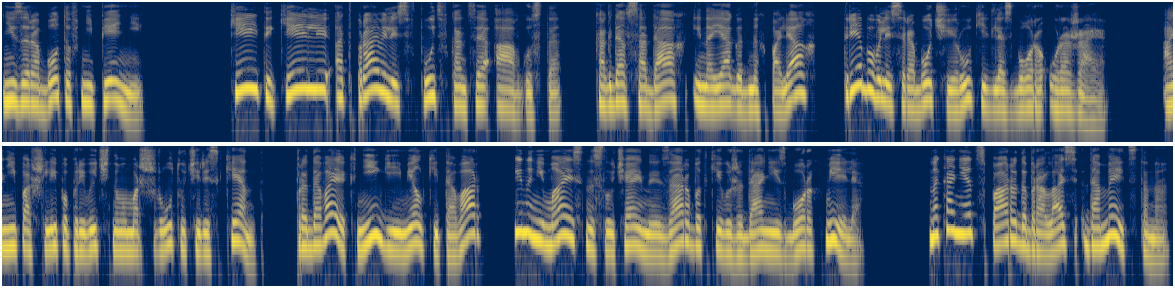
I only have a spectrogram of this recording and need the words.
не заработав ни пенни. Кейт и Келли отправились в путь в конце августа, когда в садах и на ягодных полях требовались рабочие руки для сбора урожая. Они пошли по привычному маршруту через Кент, продавая книги и мелкий товар и нанимаясь на случайные заработки в ожидании сбора хмеля. Наконец, пара добралась до Мейдстона,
